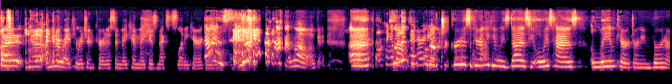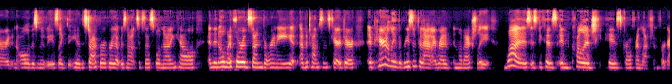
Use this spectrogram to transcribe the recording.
But I'm gonna, I'm gonna write to Richard Curtis and make him make his next slutty character. yes, well, okay. Uh, Something Something about Mary. about Richard Curtis, apparently he always does. He always has a lame character named Bernard in all of his movies, like the, you know the stockbroker that was not successful in Notting Hill, and then oh my horrid son Bernie, Emma Thompson's character. And apparently the reason for that I read in Love Actually was is because in college his girlfriend left him for a guy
